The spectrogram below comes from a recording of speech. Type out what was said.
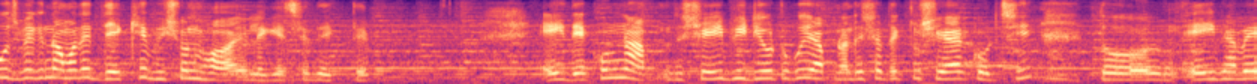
বুঝবে, কিন্তু আমাদের দেখে ভীষণ ভয় লেগেছে দেখতে। এই দেখুন না, সেই ভিডিওটুকুই আপনাদের সাথে একটু শেয়ার করছি। তো এইভাবে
